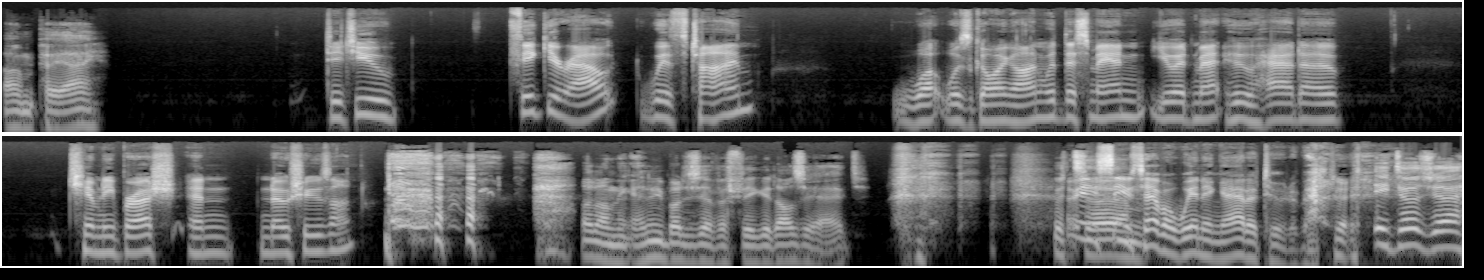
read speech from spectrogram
own PA. Did you figure out with time what was going on with this man you had met who had a chimney brush and no shoes on? I don't think anybody's ever figured Ozzy out. But, I mean, he seems um, to have a winning attitude about it. He does, yeah.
